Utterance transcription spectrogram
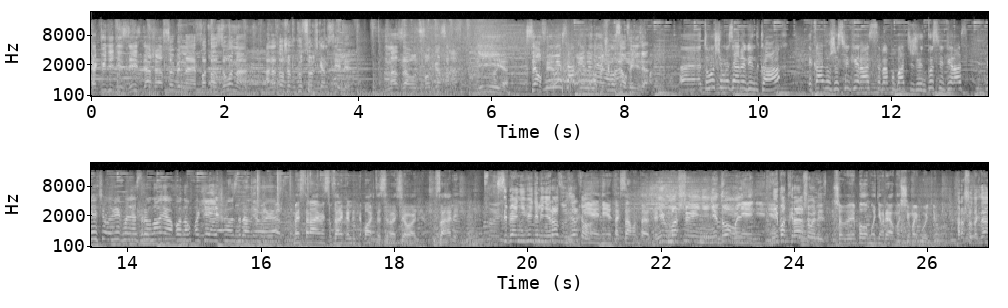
Как видите, здесь даже особенная фотозона, она тоже в гуцульском стиле. Нас зовут сфоткаться. И селфи. А почему селфи нельзя? Е, тому що ми зараз в вінках і кажу, що скільки раз себе побачиш в вінку, скільки раз мій чоловік мене зрівнує, або навпаки, я його зрівнюю. Ми стараємося в зеркалі не бачити себе сьогодні. Взагалі. Себя не видели ни разу в зеркало? Ні, ні, так само теж. Ни в машине, ни дома, Ні, ні, ні. не подкрашивались? Щоб не було потім ревнощі в майбутньому. Хорошо, тогда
